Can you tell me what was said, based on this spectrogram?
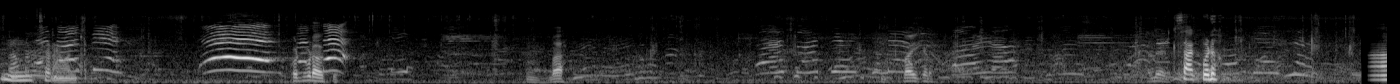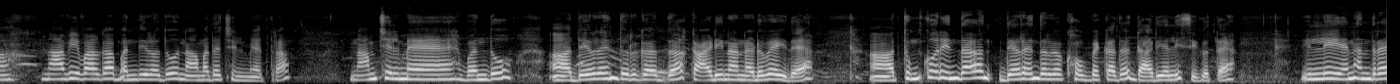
ಹ್ಞೂ ಚೆನ್ನಾಗಿ ಕೊಟ್ಬಿಡು ಅವಕ್ಕೆ. ಹ್ಞೂ ಬಾ. ಬಾ ಈ ಕಡೆ. ಸಾಕ್ಬಿಡು. ನಾವಿವಾಗ ಬಂದಿರೋದು ನಾಮದ ಚಿಲ್ಮೆ ಹತ್ರ. ನಾಮ ಚಿಲ್ಮೆ ಬಂದು ಆ, ದೇವರಾಯನದುರ್ಗದ ಕಾಡಿನ ನಡುವೆ ಇದೆ. ತುಮಕೂರಿಂದ ದೇವರಾಯನದುರ್ಗಕ್ಕೆ ಹೋಗಬೇಕಾದ್ರೆ ದಾರಿಯಲ್ಲಿ ಸಿಗುತ್ತೆ. ಇಲ್ಲಿ ಏನಂದರೆ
